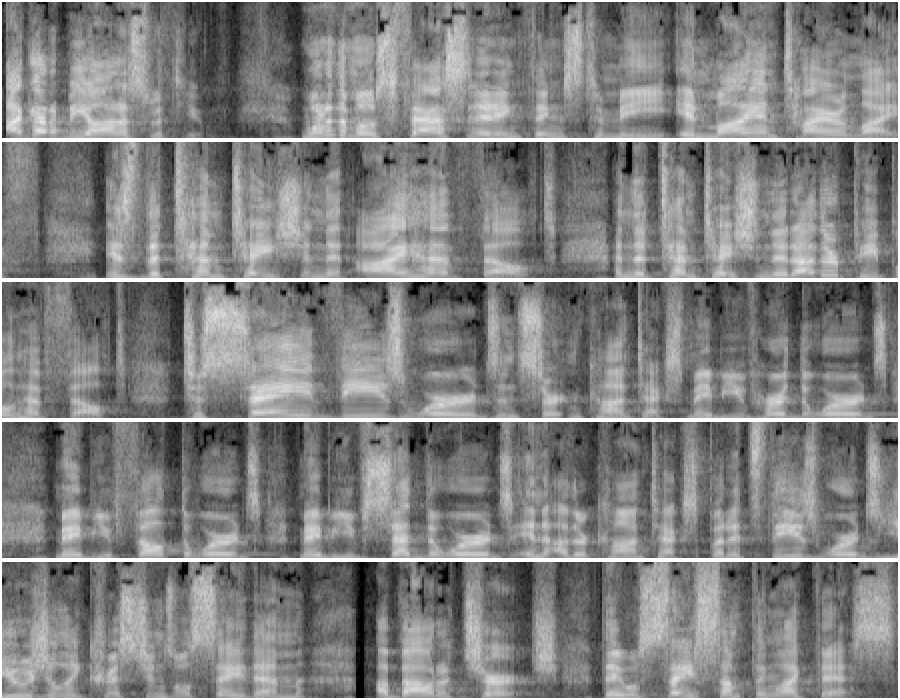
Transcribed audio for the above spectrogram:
I got to be honest with you. One of the most fascinating things to me in my entire life is the temptation that I have felt and the temptation that other people have felt to say these words in certain contexts. Maybe you've heard the words, maybe you've felt the words, maybe you've said the words in other contexts, but it's these words. Usually Christians will say them about a church. They will say something like this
